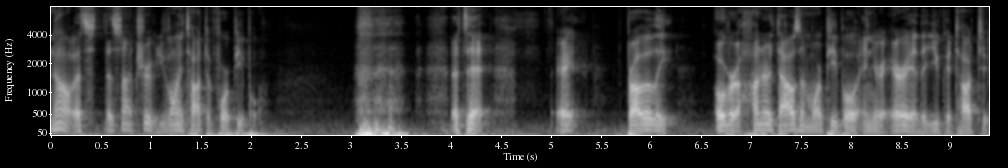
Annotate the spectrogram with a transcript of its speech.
No, that's that's not true. You've only talked to four people. that's it. Right? Probably over a 100,000 more people in your area that you could talk to.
